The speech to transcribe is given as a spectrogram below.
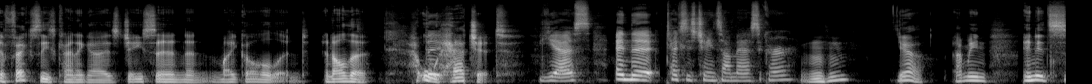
affects these kind of guys, Jason and Michael and and all the oh Hatchet. Yes. And the Texas Chainsaw Massacre. Mm-hmm. Yeah. I mean, and it's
